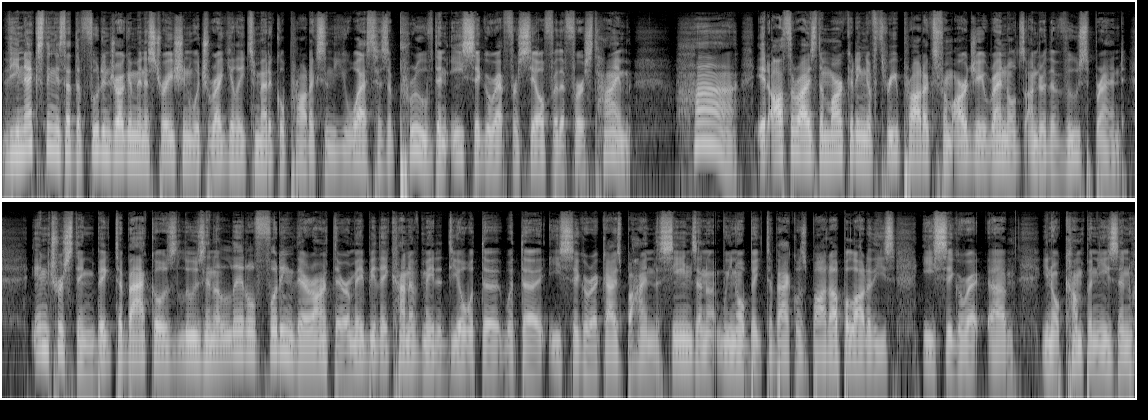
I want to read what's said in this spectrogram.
the next thing is that the Food and Drug Administration, which regulates medical products in the US, has approved an e cigarette for sale for the first time. Huh. It authorized the marketing of three products from RJ Reynolds under the Vuse brand interesting. Big Tobacco's losing a little footing there, aren't there? Or maybe they kind of made a deal with the with the e-cigarette guys behind the scenes, and uh, we know Big Tobacco's bought up a lot of these e-cigarette, um, you know, companies, and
